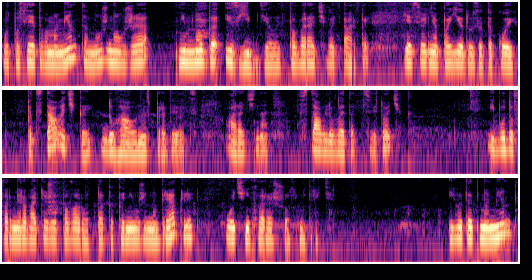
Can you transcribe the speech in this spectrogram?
Вот после этого момента нужно уже немного изгиб делать, поворачивать аркой. Я сегодня поеду за такой подставочкой, дуга у нас продается арочная. Вставлю в этот цветочек и буду формировать уже поворот, так как они уже набрякли очень хорошо, смотрите. И вот этот момент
